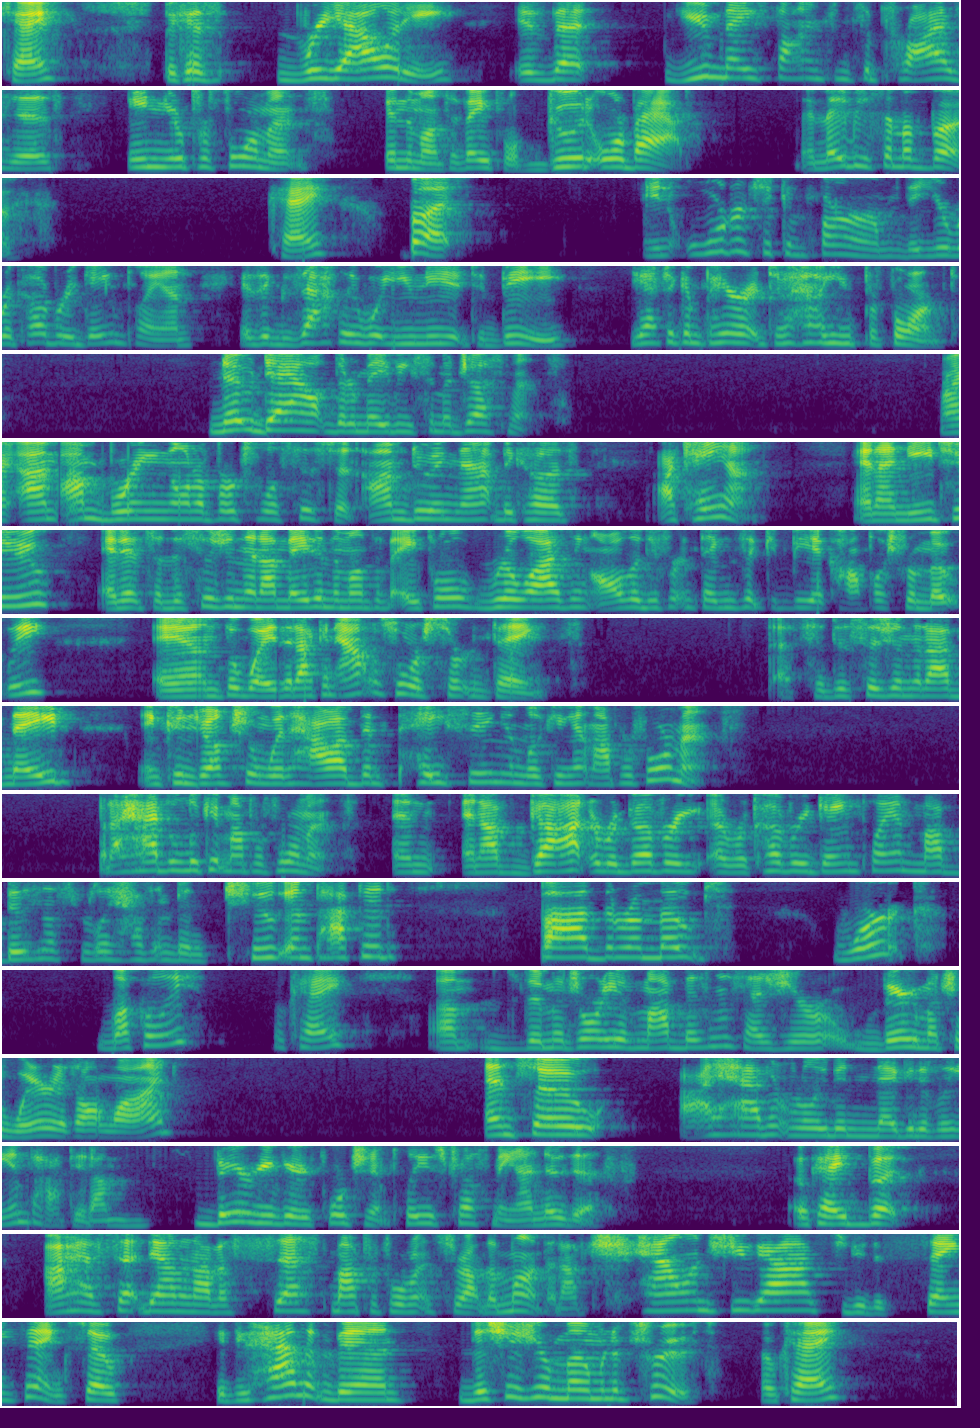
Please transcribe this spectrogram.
Okay? Because reality is that you may find some surprises in your performance in the month of April, good or bad, and maybe some of both. Okay? But in order to confirm that your recovery game plan is exactly what you need it to be, you have to compare it to how you performed. No doubt there may be some adjustments. Right? I'm, I'm bringing on a virtual assistant. I'm doing that because I can and I need to, and it's a decision that I made in the month of April, realizing all the different things that can be accomplished remotely and the way that I can outsource certain things. That's a decision that I've made in conjunction with how I've been pacing and looking at my performance. But I had to look at my performance and and I've got a recovery a recovery game plan. My business really hasn't been too impacted by the remote work, luckily. Okay. Um, the majority of my business, as you're very much aware, is online. And so I haven't really been negatively impacted. I'm very, very fortunate. Please trust me, I know this. Okay, but I have sat down and I've assessed my performance throughout the month and I've challenged you guys to do the same thing. So if you haven't been, this is your moment of truth. Okay,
